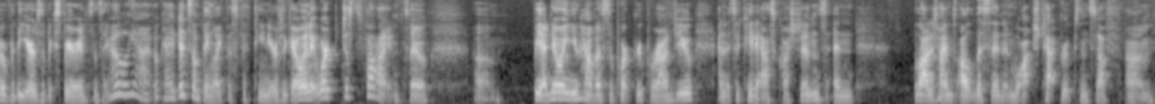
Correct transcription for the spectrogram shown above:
over the years of experience and saying, oh, yeah, okay, I did something like this 15 years ago and it worked just fine. So, um, but yeah, knowing you have a support group around you and it's okay to ask questions. And a lot of times I'll listen and watch chat groups and stuff um,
